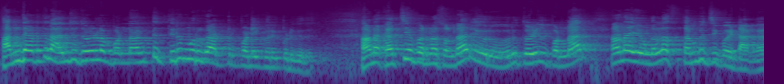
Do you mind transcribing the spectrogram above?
அந்த இடத்துல அஞ்சு தொழிலும் பண்ணான்ட்டு திருமுருகாற்றுப்படை குறிப்பிடுக்குது ஆனா கச்சியப்பர் என்ன சொல்றாரு? இவர் ஒரு தொழில் பண்ணார். ஆனா இவங்க எல்லாம் ஸ்தம்பிச்சு போயிட்டாங்க.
